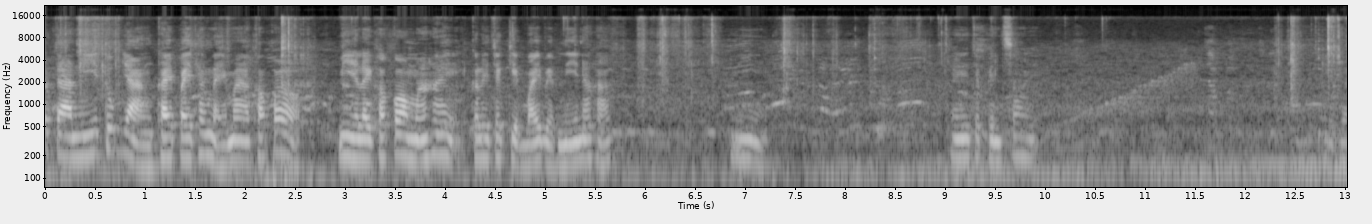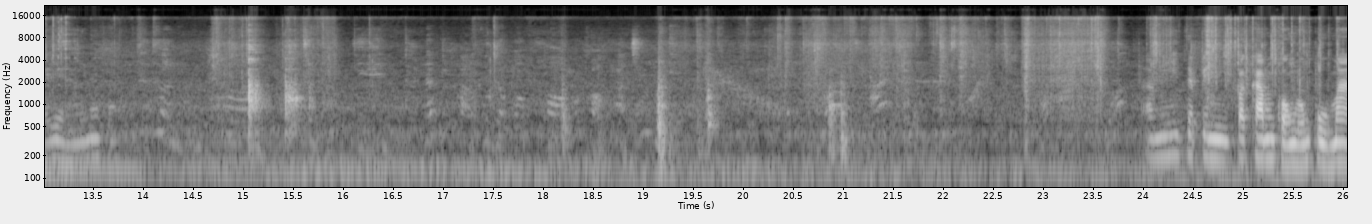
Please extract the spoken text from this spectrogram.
แล้วจานนี้ทุกอย่างใครไปทางไหนมาเขาก็มีอะไรเขาก็มาให้ ก็เลยจะเก็บไว้แบบนี้นะคะนี่อันนี้จะเป็นสร้อยเก็บไว้อย่างนี้นะคะอันนี้จะเป็นประคำของหลวงปู่ม้า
